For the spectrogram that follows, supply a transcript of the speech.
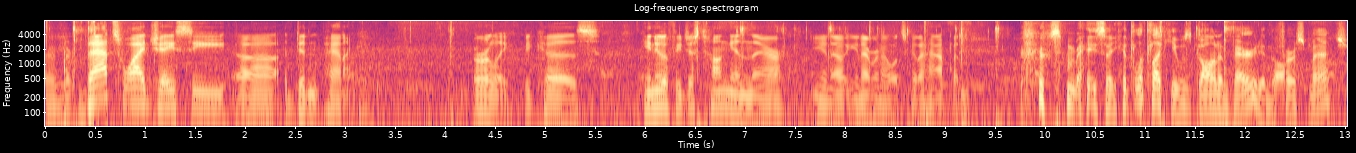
And That's why JC uh, didn't panic early because he knew if he just hung in there, you know, you never know what's going to happen. it was amazing. It looked like he was gone and buried in the first match.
